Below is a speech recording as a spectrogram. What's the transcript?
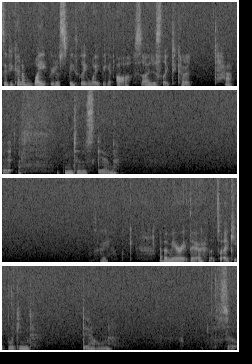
because if you kind of wipe, you're just basically wiping it off. So I just like to kind of tap it into the skin. Sorry. I have a mirror right there. That's why I keep looking down. So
